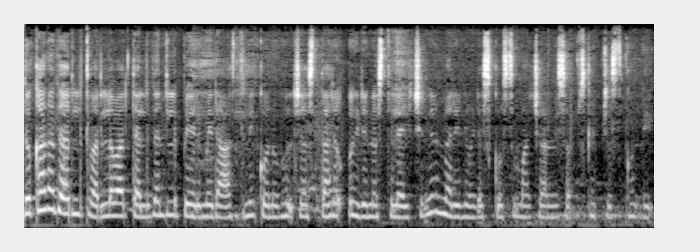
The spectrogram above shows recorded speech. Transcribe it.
దుకాణదారులు త్వరలో వారి తల్లిదండ్రుల పేరు మీద ఆస్తిని కొనుగోలు చేస్తారు. వీడియోని వస్తే లైక్ చేయండి. మరిన్ని వీడియోస్ కోసం మా ఛానల్ సబ్స్క్రైబ్ చేసుకోండి. be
